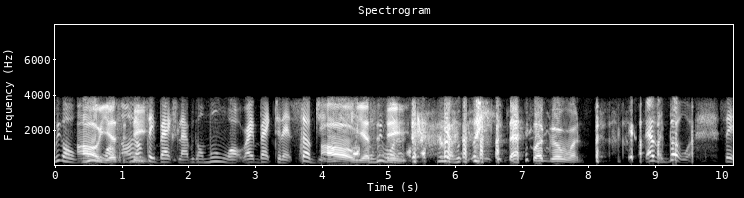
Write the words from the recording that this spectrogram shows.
We're gonna Oh, moonwalk. yes, I oh, don't say backslide. We're gonna moonwalk right back to that subject. oh yes, We indeed. wanna- yeah, That's a good one. That's a good one. See,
